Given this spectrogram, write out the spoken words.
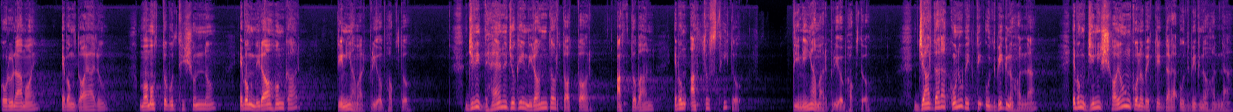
করুণাময় এবং দয়ালু, মমত্ববুদ্ধি শূন্য এবং নিরহংকার, তিনি আমার প্রিয় ভক্ত। যিনি ধ্যান যোগে নিরন্তর তৎপর, আত্মবান এবং আত্মস্থিত, তিনি আমার প্রিয় ভক্ত, যার দ্বারা কোনো ব্যক্তি উদ্বিগ্ন হন না এবং যিনি স্বয়ং কোনো ব্যক্তির দ্বারা উদ্বিগ্ন হন না,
